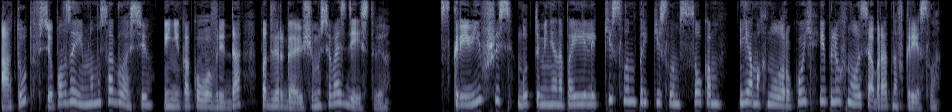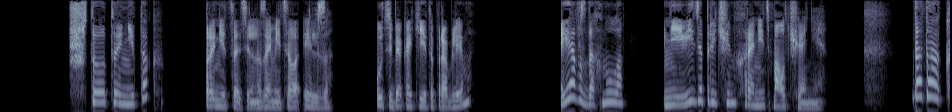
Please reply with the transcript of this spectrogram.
А тут все по взаимному согласию и никакого вреда подвергающемуся воздействию. Скривившись, будто меня напоили кислым-прикислым соком, я махнула рукой и плюхнулась обратно в кресло. «Что-то не так?» — проницательно заметила Эльза. «У тебя какие-то проблемы?» Я вздохнула, не видя причин хранить молчание. «Да так,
